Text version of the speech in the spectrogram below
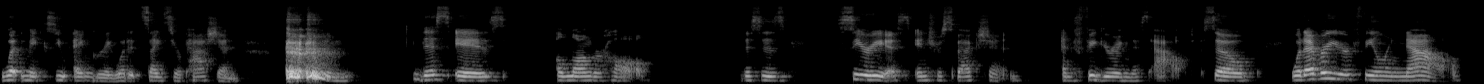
what makes you angry, what excites your passion. this is a longer haul. This is serious introspection and figuring this out. So, whatever you're feeling now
